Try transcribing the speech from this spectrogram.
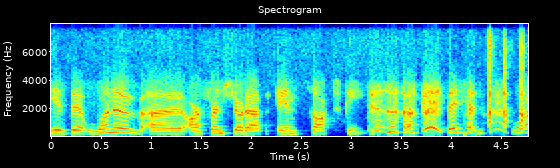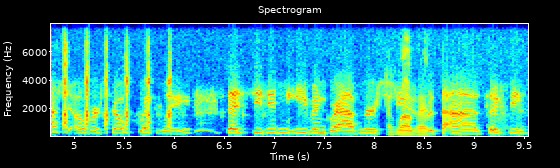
is that one of uh, our friends showed up in socked feet. they had rushed over so quickly that she didn't even grab her shoes. Uh, so she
